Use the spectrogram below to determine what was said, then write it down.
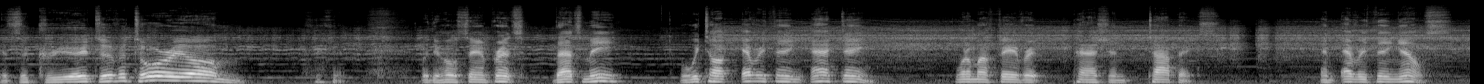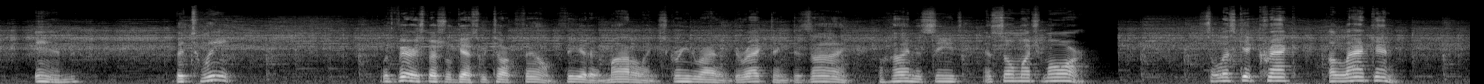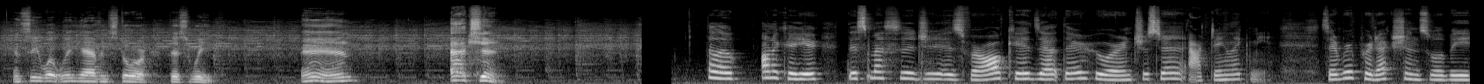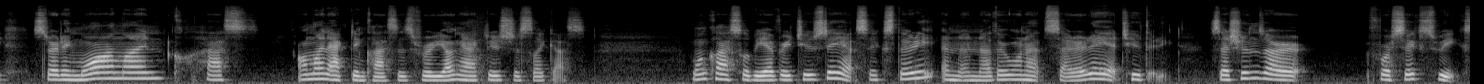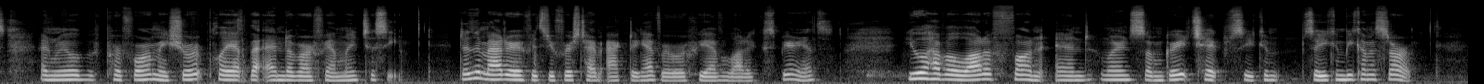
It's a creativatorium with your host Sam Prince. That's me. Where we talk everything acting, one of my favorite passion topics, and everything else in between. With very special guests, we talk film, theater, modeling, screenwriting, directing, design, behind the scenes, and so much more. So let's get crack a lacking and see what we have in store this week. And action! Hello, Annika here. This message is for all kids out there who are interested in acting like me. Samber Productions will be starting more online class online acting classes for young actors just like us. One class will be every Tuesday at 6:30 and another one at Saturday at 2:30. Sessions are for 6 weeks and we will perform a short play at the end of our family to see. It doesn't matter if it's your first time acting ever or if you have a lot of experience. You will have a lot of fun and learn some great tips so you can so you can become a star.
